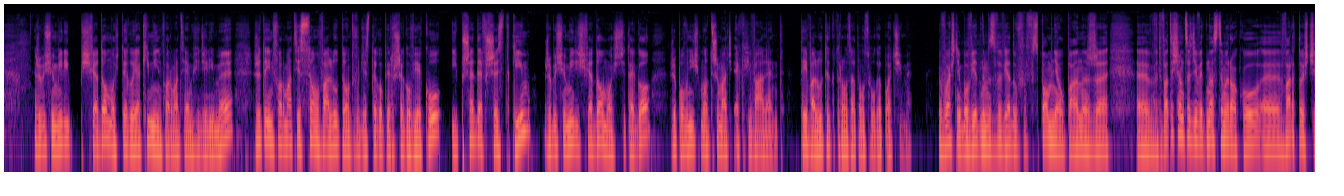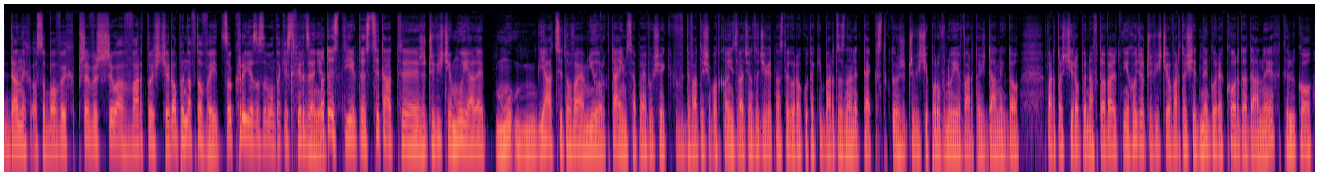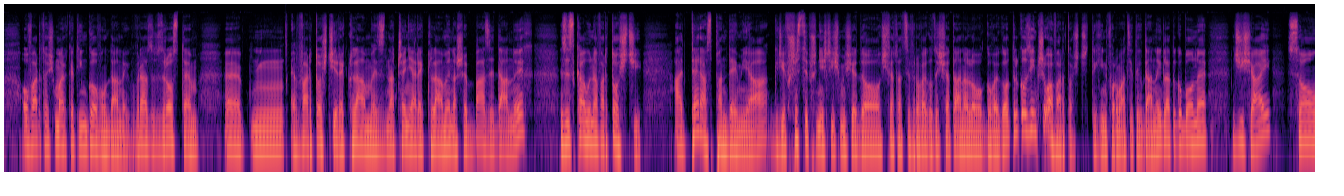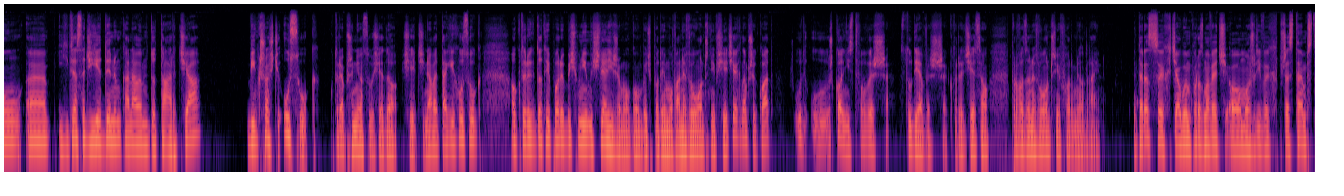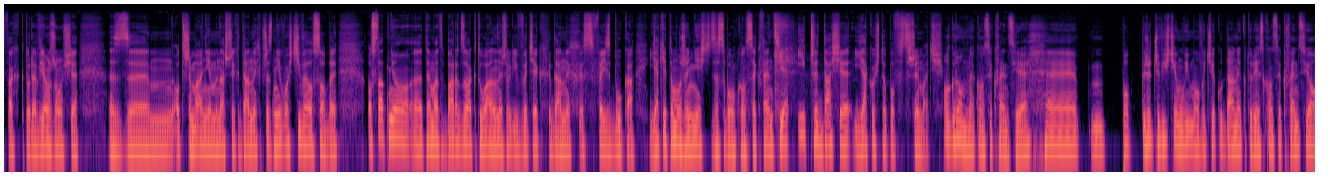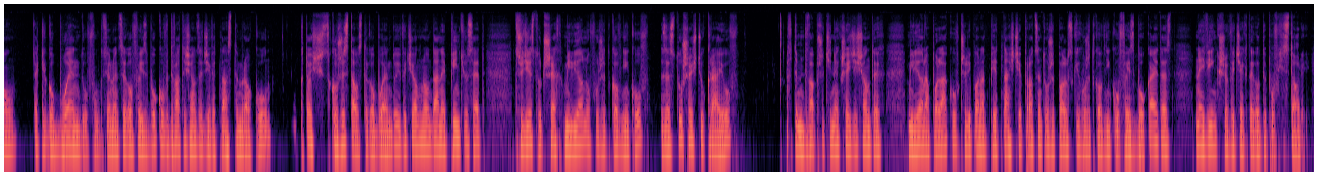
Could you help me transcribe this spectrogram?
żebyśmy mieli świadomość tego, jakimi informacjami się dzielimy, że te informacje są walutą XXI wieku i przede wszystkim, żebyśmy mieli świadomość tego, że powinniśmy otrzymać ekwiwalent tej waluty, którą za tą usługę płacimy. Właśnie, bo w jednym z wywiadów wspomniał pan, że e, w 2019 roku e, wartość danych osobowych przewyższyła wartość ropy naftowej. Co kryje za sobą takie stwierdzenie? No to jest, to jest cytat e, rzeczywiście mój, ale mu, ja cytowałem New York Times, a pojawił się w 2000, pod koniec 2019 roku taki bardzo znany tekst, który rzeczywiście porównuje wartość danych do wartości ropy naftowej, ale tu nie chodzi oczywiście o wartość jednego rekorda danych, tylko o wartość marketingową danych. Wraz z wzrostem e, wartości wartości reklamy, znaczenia reklamy, nasze bazy danych zyskały na wartości. A teraz pandemia, gdzie wszyscy przenieśliśmy się do świata cyfrowego, do świata analogowego, tylko zwiększyła wartość tych informacji, tych danych, dlatego, bo one dzisiaj są e, w zasadzie jedynym kanałem dotarcia większości usług, które przeniosły się do sieci. Nawet takich usług, o których do tej pory byśmy nie myśleli, że mogą być podejmowane wyłącznie w sieci, jak na przykład u, u szkolnictwo wyższe, studia wyższe, które dzisiaj są prowadzone wyłącznie w formie online. Teraz chciałbym porozmawiać o możliwych przestępstwach, które wiążą się z mm, otrzymaniem naszych danych przez niewłaściwe osoby. Ostatnio e, temat bardzo aktualny, czyli wyciek danych z Facebooka. Jakie to może nieść za sobą konsekwencje i czy da się jakoś to powstrzymać? Ogromne konsekwencje. E, po, rzeczywiście mówimy o wycieku danych, który jest konsekwencją takiego błędu funkcjonującego w Facebooku w 2019 roku. Ktoś skorzystał z tego błędu i wyciągnął dane 533 milionów użytkowników ze 106 krajów, w tym 2,6 miliona Polaków, czyli ponad 15% polskich użytkowników Facebooka i to jest największy wyciek tego typu w historii.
